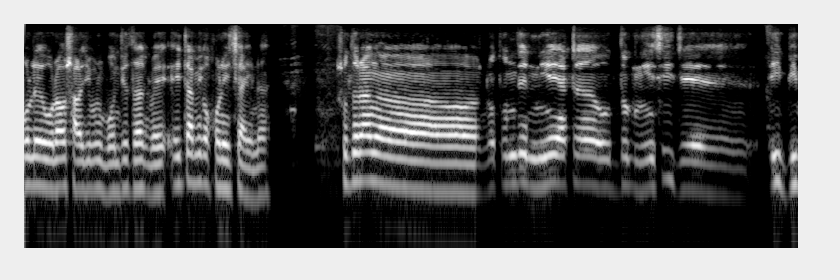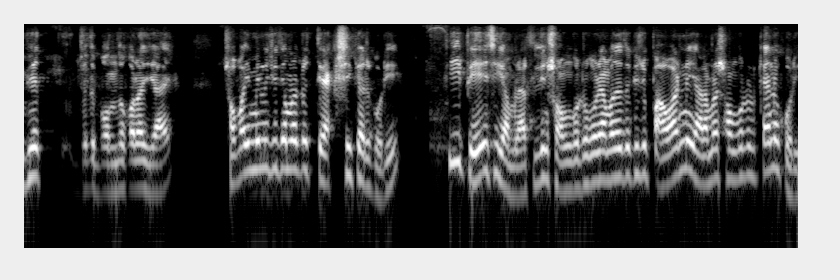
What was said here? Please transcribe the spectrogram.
বলে ওরাও সারা জীবন বঞ্চিত থাকবে এটা আমি কখনোই চাই না। সুতরাং নতুনদের নিয়ে একটা উদ্যোগ নিয়েছি যে এই বিভেদ যদি বন্ধ করা যায় সবাই মিলে যদি আমরা একটু ত্যাগ স্বীকার করি কি পেয়েছি আমরা? এতদিন সংগঠন করে আমাদের তো কিছু পাওয়ার নেই আর আমরা সংগঠন কেন করি?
